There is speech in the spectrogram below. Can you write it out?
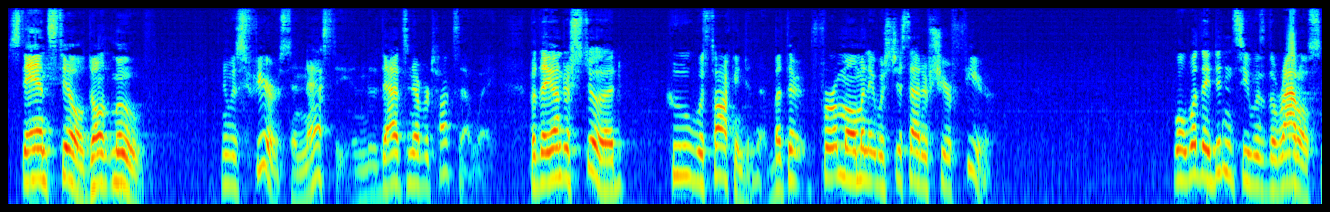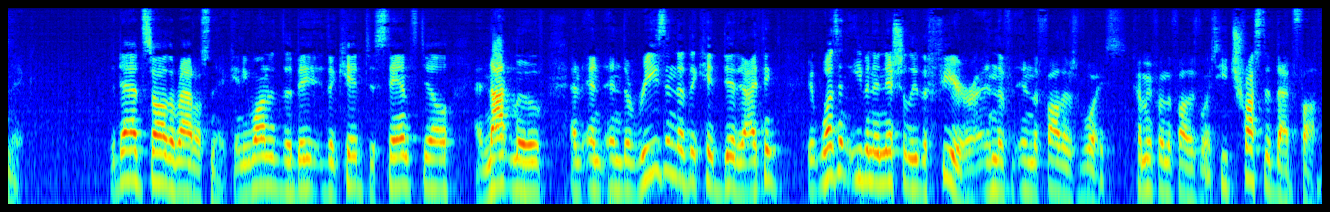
Stand still, don't move. And it was fierce and nasty, and the dads never talks that way. But they understood who was talking to them. But there, for a moment, it was just out of sheer fear. Well, what they didn't see was the rattlesnake. The dad saw the rattlesnake, and he wanted the, the kid to stand still and not move. And, and, and the reason that the kid did it, I think it wasn't even initially the fear in the, in the father's voice, coming from the father's voice. He trusted that father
